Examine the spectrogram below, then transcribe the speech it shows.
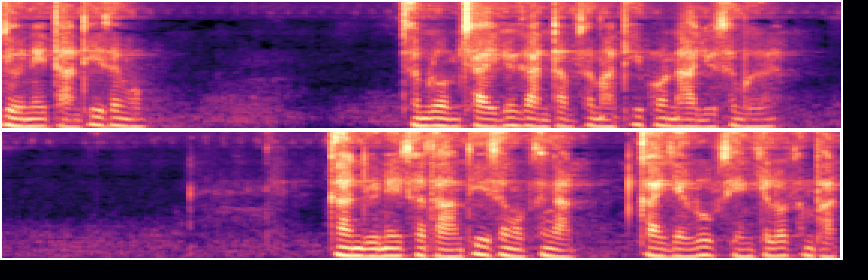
อยู่ในฐานที่สงบสำรวมใจด้วยการทำสมาธิภาวนาอยู่เสมอ การอยู่ในสถานที่สงบสงัดกายจากรูปเสียงเกลรสสัมผัส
